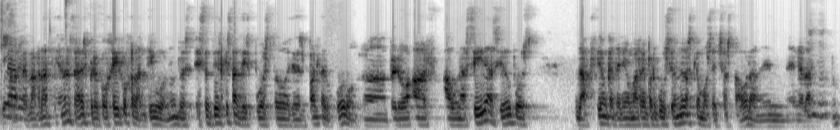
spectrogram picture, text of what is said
Claro. Hacer más ¿sabes? Pero coge y coge el antiguo, ¿no? Entonces, eso tienes que estar dispuesto, es parte del juego. pero aún así ha sido, pues, la acción que ha tenido más repercusión de las que hemos hecho hasta ahora en, el año, ¿no?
